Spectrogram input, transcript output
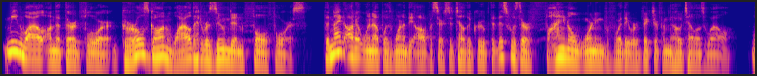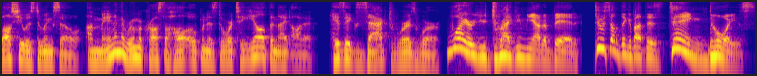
Meanwhile, on the third floor, Girls Gone Wild had resumed in full force. The night audit went up with one of the officers to tell the group that this was their final warning before they were evicted from the hotel as well. While she was doing so, a man in the room across the hall opened his door to yell at the night audit. His exact words were, Why are you dragging me out of bed? Do something about this dang noise!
